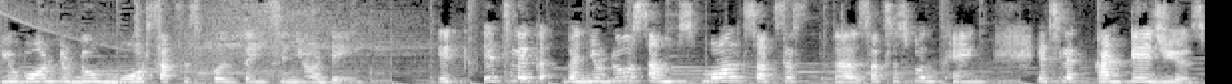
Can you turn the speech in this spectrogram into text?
you want to do more successful things in your day. It it's like when you do some small success uh, successful thing it's like contagious.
